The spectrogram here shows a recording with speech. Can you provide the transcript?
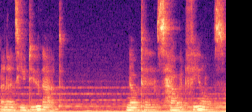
And as you do that, notice how it feels.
